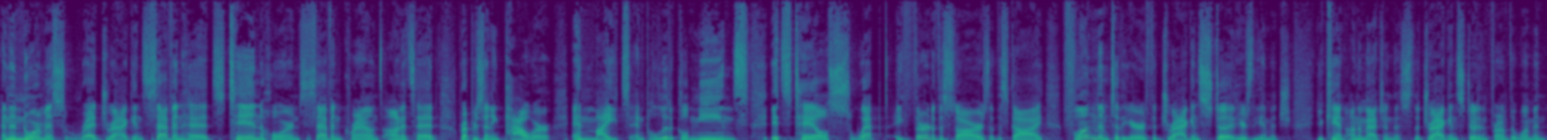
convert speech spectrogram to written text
an enormous red dragon, seven heads, ten horns, seven crowns on its head, representing power and might and political means. Its tail swept a third of the stars of the sky, flung them to the earth. The dragon stood. Here's the image. You can't unimagine this. The dragon stood in front of the woman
